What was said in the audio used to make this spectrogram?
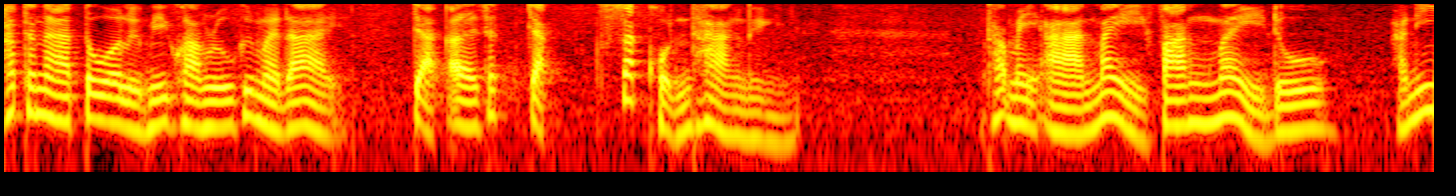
พัฒนาตัวหรือมีความรู้ขึ้นมาได้ จากอะไรสักจากสักหนทางหนึ่ง ถ้าไม่อ่านไม่ฟังไม่ดู อันนี้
